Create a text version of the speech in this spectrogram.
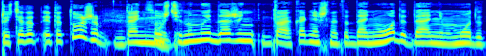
То есть это, это тоже дань Слушайте, моде? ну мы даже... Да, конечно, это дань моды, дань моды,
